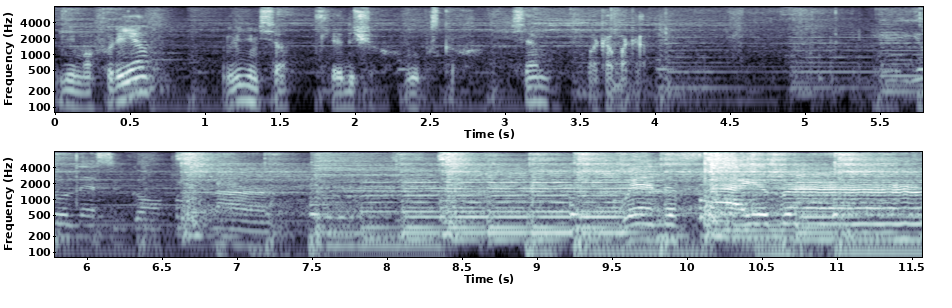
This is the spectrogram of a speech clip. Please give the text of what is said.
Дима Фурия. Увидимся в следующих выпусках. Всем пока-пока. When the fire burns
